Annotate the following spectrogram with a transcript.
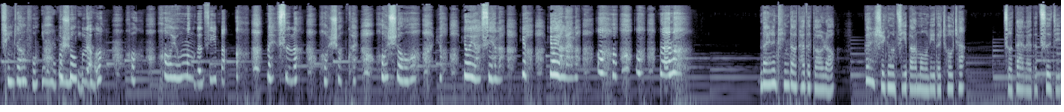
亲丈夫，我受不了了，好好勇猛的鸡巴，美死了，好爽快，好爽哦，又又要泄了，又又要来了，啊啊，来了！男人听到他的高饶，更是用鸡巴猛烈的抽插，所带来的刺激，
